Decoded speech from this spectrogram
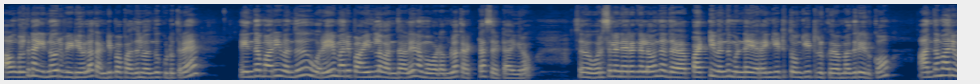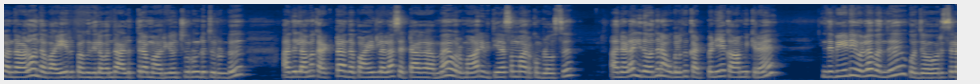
அவங்களுக்கு நான் இன்னொரு வீடியோவில் கண்டிப்பாக பதில் வந்து கொடுக்குறேன். இந்த மாதிரி வந்து ஒரே மாதிரி பாயிண்டில் வந்தாலே நம்ம உடம்புல கரெக்டாக செட் ஆகிரும் ஸோ ஒரு சில நேரங்களில் வந்து அந்த பட்டி வந்து முன்னே இறங்கிட்டு தொங்கிட்டு இருக்கிற மாதிரி இருக்கும். அந்த மாதிரி வந்தாலும் அந்த வயிறு பகுதியில் வந்து அழுத்துற மாதிரியும் சுருண்டு சுருண்டு அது இல்லாமல் கரெக்டாக அந்த பாயிண்ட்லலாம் செட் ஆகாமல் ஒரு மாதிரி வித்தியாசமாக இருக்கும் ப்ளவுஸு அதனால் இதை வந்து நான் உங்களுக்கு கட் பண்ணியே காமிக்கிறேன். இந்த வீடியோவில் வந்து கொஞ்சம் ஒரு சில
